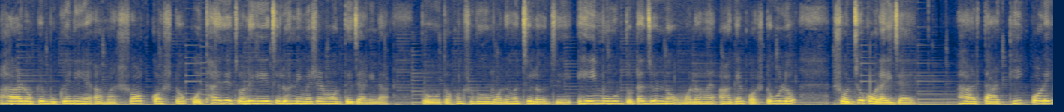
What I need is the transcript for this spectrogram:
আর ওকে বুকে নিয়ে আমার সব কষ্ট কোথায় যে চলে গিয়েছিল নিমেষের মধ্যে জানি না। তো তখন শুধু মনে হচ্ছিল যে এই মুহূর্তটার জন্য মনে হয় আগের কষ্টগুলো সহ্য করাই যায়। আর তার ঠিক পরেই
